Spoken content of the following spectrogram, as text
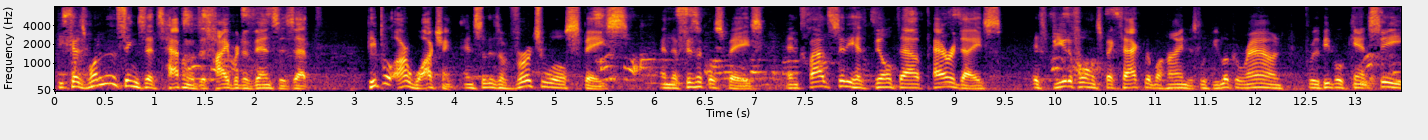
because one of the things that's happened with this hybrid events is that people are watching, and so there's a virtual space and the physical space. And Cloud City has built out paradise. It's beautiful and spectacular behind us. If you look around for the people who can't see,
